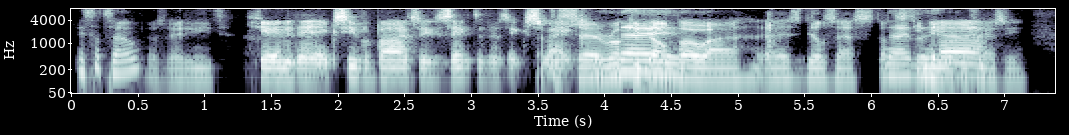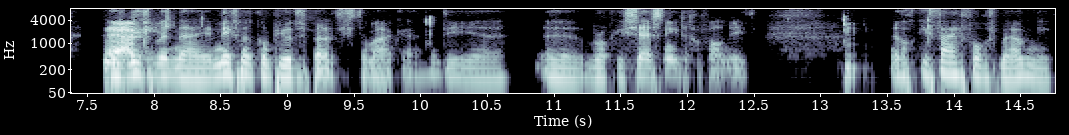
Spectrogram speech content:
Is dat zo? Dat weet ik niet. Geen idee. Ik zie verbaasde gezichten, dus ik Dat zwijg. is eh, Rocky Nee. Balboa. Dat is deel 6. Dat Nee, is die nieuwe Ja. versie. Ja, niks, met, nee, niks met computerspelletjes te maken. Die eh, eh, Rocky 6 in ieder geval niet. Hm. En Rocky 5 volgens mij ook niet.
